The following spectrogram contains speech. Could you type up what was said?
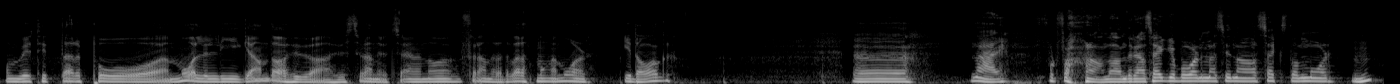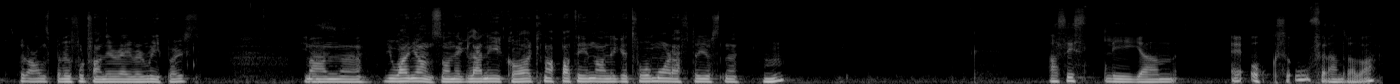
Om vi tittar på målligan då, hur, hur ser den ut? Så är den förändrad? Det var rätt många mål idag. Eh, nej, fortfarande Andreas Häggeborn med sina 16 mål. Mm. Spelar- Han spelar fortfarande i Raven Reapers. Men eh, Johan Jönsson i Glenn IK har knappat in. Han ligger två mål efter just nu. Mm. Assistligan är också oförändrad va?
